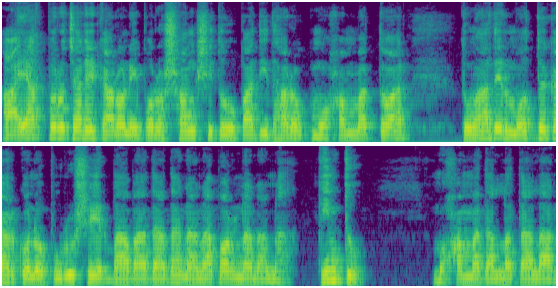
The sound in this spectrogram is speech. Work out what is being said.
আয়াত প্রচারের কারণে প্রশংসিত উপাধি ধারক মোহাম্মদ তো আর, তোমাদের মধ্যকার কোনো পুরুষের বাবা, দাদা, নানা পর্ণা নানা। কিন্তু মোহাম্মদ আল্লাহ তালার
